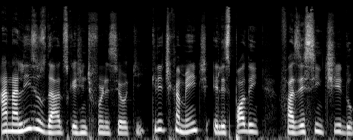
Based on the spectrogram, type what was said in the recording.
analise os dados que a gente forneceu aqui. Criticamente, eles podem fazer sentido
